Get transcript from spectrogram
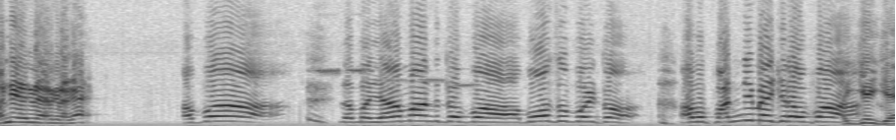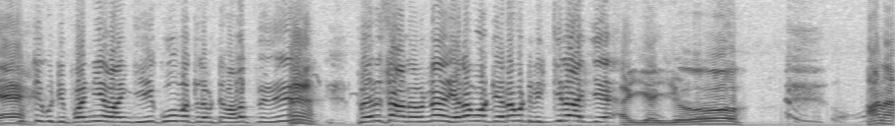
பண்ணி இறக்குறாங்க? அப்பா நம்ம ஏமாந்துட்டோப்பா மோசம் போயிட்டோம். அவ பண்ணி மேய்க்கிறவப்பா. குட்டி குட்டி பண்ணிய வாங்கி கூபத்துல விட்டு வளர்த்து. பெருசானவன இடம் போட்டு இடம் போட்டு விக்கிறாங்க ஐயோ ஆனா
